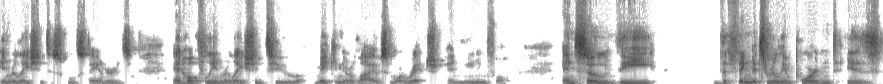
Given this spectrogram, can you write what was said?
in relation to school standards and hopefully in relation to making their lives more rich and meaningful. And so the the thing that's really important is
